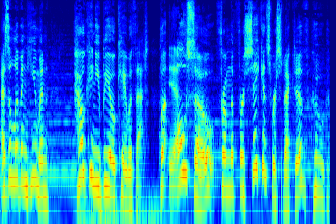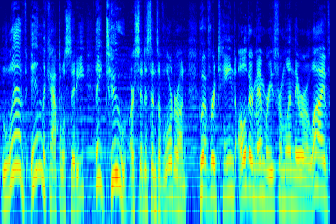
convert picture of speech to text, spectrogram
As a living human, how can you be okay with that? But Yeah. also, from the Forsaken's perspective, who live in the capital city, they too are citizens of Lordaeron, who have retained all their memories from when they were alive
